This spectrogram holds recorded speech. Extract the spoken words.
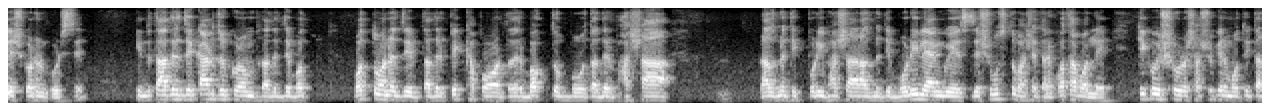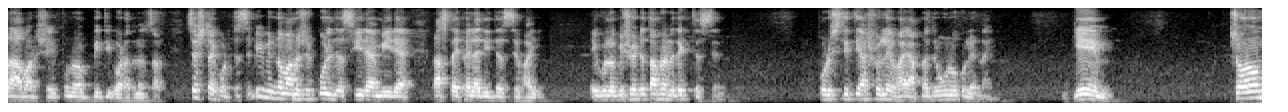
দেশ গঠন করছে, কিন্তু তাদের যে কার্যক্রম, তাদের যে বর্তমানে যে তাদের প্রেক্ষাপট, তাদের বক্তব্য, তাদের ভাষা রাজনৈতিক পরিভাষা, রাজনৈতিক বডি ল্যাঙ্গুয়েজ যে সমস্ত ভাষায় তারা কথা বলে ঠিক ওই সৌর শাসকের মতোই তারা আবার সেই পুনরাবৃত্তি ঘটানোর চেষ্টা করতেছে। বিভিন্ন মানুষের কুলজা সিরা মিরা রাস্তায় ফেলে দিতেছে ভাই। এগুলো বিষয়টা তো আপনারা দেখতেছেন। পরিস্থিতি আসলে ভাই আপনাদের অনুকূলে নাই। গেম চরম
